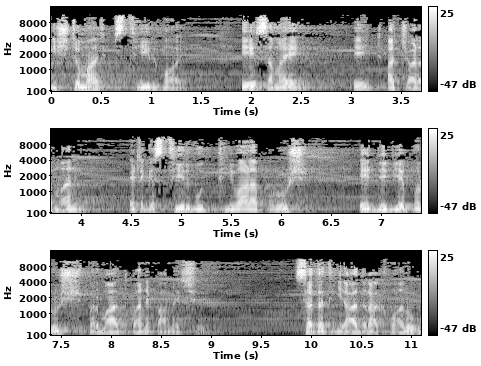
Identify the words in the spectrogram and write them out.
ઇષ્ટમાં જ સ્થિર હોય. એ સમયે એ અચળ મન એટલે કે સ્થિર બુદ્ધિવાળા પુરુષ એ દિવ્ય પુરુષ પરમાત્માને પામે છે. સતત યાદ રાખવાનું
